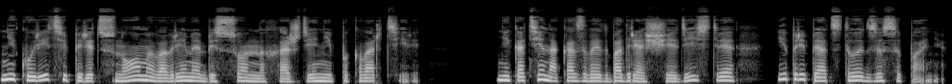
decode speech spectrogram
Не курите перед сном и во время бессонных хождений по квартире. Никотин оказывает бодрящее действие и препятствует засыпанию.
